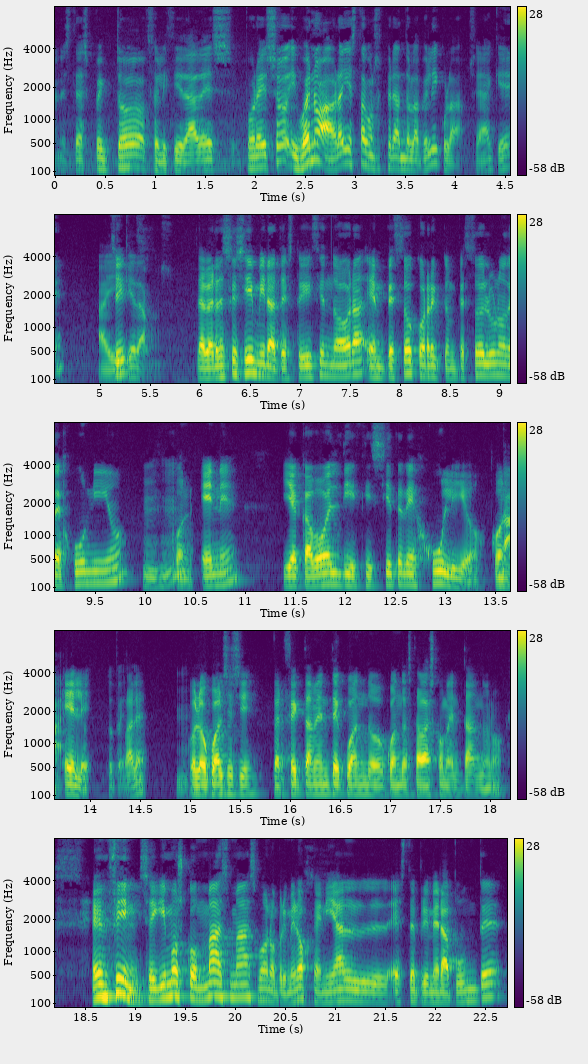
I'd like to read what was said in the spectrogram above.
en este aspecto. Felicidades por eso. Y bueno, ahora ya estamos esperando la película. O sea que ahí quedamos. La verdad es que sí, mira, te estoy diciendo ahora, empezó, correcto, empezó el 1 de junio con N y acabó el 17 de julio con L, ¿vale? Con lo cual, sí, sí, perfectamente cuando, cuando estabas comentando, ¿no? En fin, seguimos con más, más. Bueno, primero, genial este primer apunte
